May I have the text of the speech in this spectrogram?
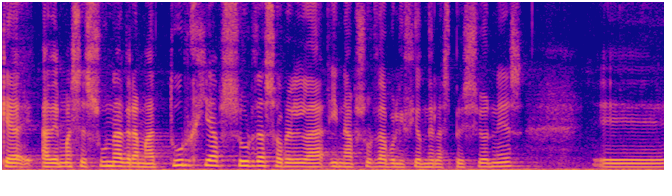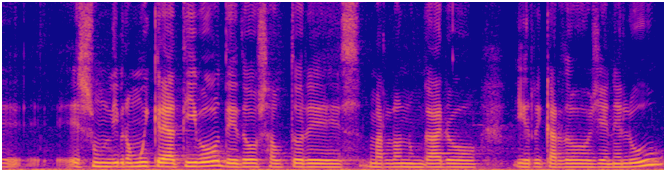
que además es una dramaturgia absurda sobre la inabsurda abolición de las prisiones, eh, es un libro muy creativo de dos autores, Marlon Ungaro y Ricardo Genelú,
